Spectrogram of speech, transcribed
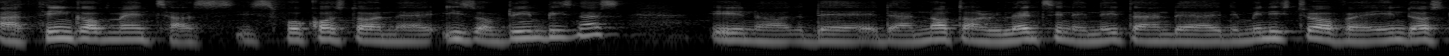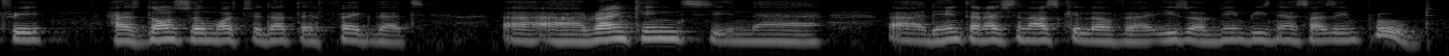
I think government has, is focused on uh, ease of doing business. You know, they, they are not unrelenting in it. And uh, the Ministry of uh, Industry has done so much to that effect that uh, our rankings in uh, uh, the international scale of ease of doing business has improved.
